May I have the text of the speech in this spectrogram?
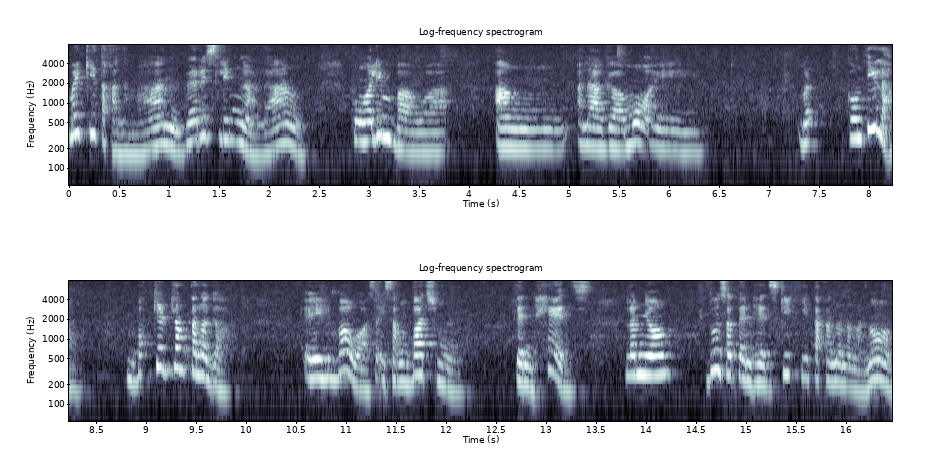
may kita ka naman. Very slim nga lang. Kung halimbawa, ang alaga mo ay konti lang. Backyard lang talaga. Eh, halimbawa, sa isang batch mo, 10 heads. Alam nyo, dun sa 10 heads, kikita ka na ng ano,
